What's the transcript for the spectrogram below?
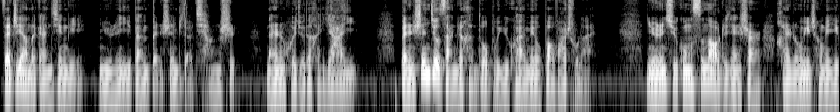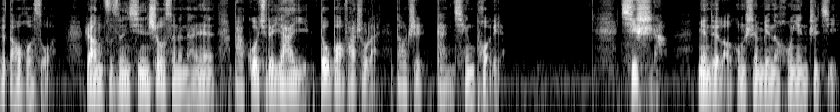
在这样的感情里，女人一般本身比较强势，男人会觉得很压抑。本身就攒着很多不愉快没有爆发出来，女人去公司闹这件事儿，很容易成为一个导火索，让自尊心受损的男人把过去的压抑都爆发出来，导致感情破裂。其实啊，面对老公身边的红颜知己，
